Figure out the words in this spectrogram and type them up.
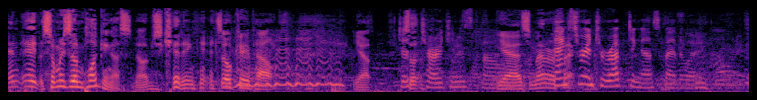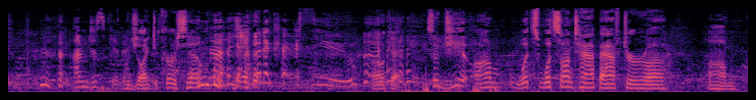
and hey, somebody's unplugging us. No, I'm just kidding. It's okay, pal. yep. Just So- charging his phone. Yeah, as a matter of Thanks fact- for interrupting us, by the way. I'm just kidding. Would you like to curse him? No, yeah, I'm gonna curse you. okay. So, Gia, um, what's what's on tap after uh, um, a-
